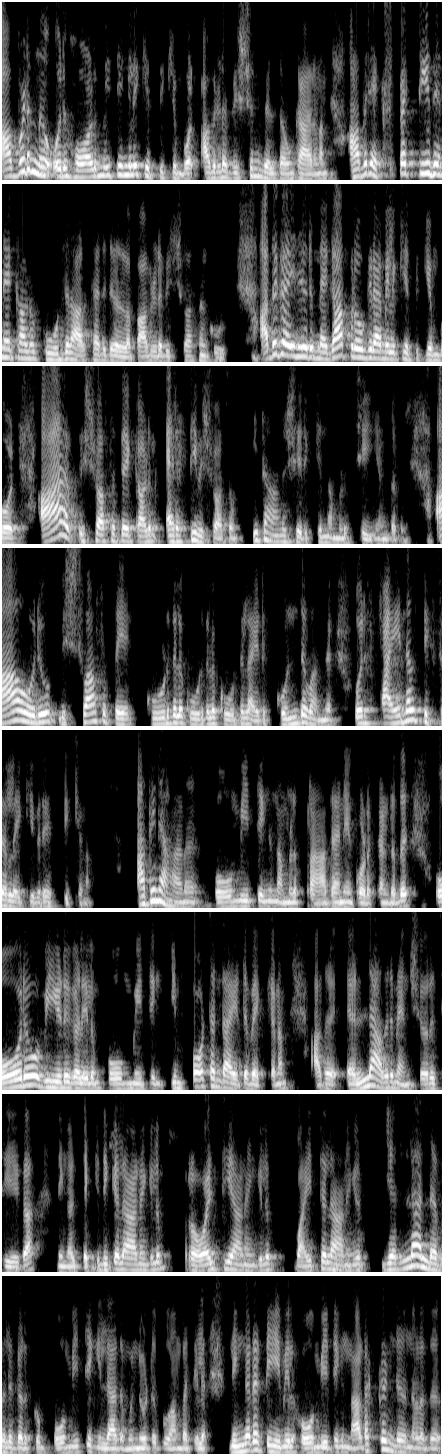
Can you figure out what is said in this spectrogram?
അവിടുന്ന് ഒരു ഹോൾ മീറ്റിംഗിലേക്ക് എത്തിക്കുമ്പോൾ അവരുടെ വിഷൻ വലുതാവും. കാരണം അവർ എക്സ്പെക്ട് ചെയ്തതിനേക്കാളും കൂടുതൽ ആൾക്കാർ ഇതിലുള്ളപ്പോൾ അവരുടെ വിശ്വാസം കൂടും. അത് കഴിഞ്ഞ് ഒരു മെഗാ പ്രോഗ്രാമിലേക്ക് എത്തിക്കുമ്പോൾ ആ വിശ്വാസത്തെക്കാളും ഇരട്ടി വിശ്വാസം. ഇതാണ് ശരിക്കും നമ്മൾ ചെയ്യേണ്ടത്. ആ ഒരു വിശ്വാസത്തെ കൂടുതൽ കൂടുതൽ കൂടുതലായിട്ട് കൊണ്ടുവന്ന് ഒരു ഫൈനൽ പിക്ചറിലേക്ക് ഇവരെ എത്തിക്കണം. അതിനാണ് ഹോം മീറ്റിംഗ് നമ്മൾ പ്രാധാന്യം കൊടുക്കേണ്ടത്. ഓരോ വീടുകളിലും ഹോം മീറ്റിംഗ് ഇമ്പോർട്ടന്റ് ആയിട്ട് വെക്കണം. അത് എല്ലാവരും എൻഷുർ ചെയ്യുക. നിങ്ങൾ ടെക്നിക്കൽ ആണെങ്കിലും റോയൽറ്റി ആണെങ്കിലും വൈറ്റൽ ആണെങ്കിലും എല്ലാ ലെവലുകൾക്കും ഹോം മീറ്റിംഗ് ഇല്ലാതെ മുന്നോട്ട് പോകാൻ പറ്റില്ല. നിങ്ങളുടെ ടീമിൽ ഹോം മീറ്റിംഗ് നടക്കുന്നുണ്ട് എന്നുള്ളത്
